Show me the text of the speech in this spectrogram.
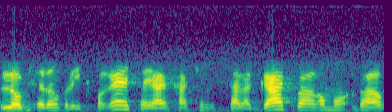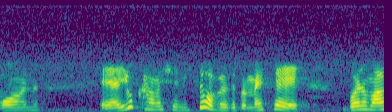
לא בסדר ולהתפרץ, היה אחד שניסה לגעת בארון, אה, היו כמה שניסו, אבל זה באמת, אה, בוא נאמר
